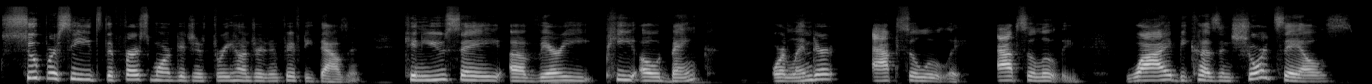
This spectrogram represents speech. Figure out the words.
supersedes the first mortgage of 350,000. Can you say a very PO'd bank or lender? Absolutely. Absolutely. Why? Because in short sales,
